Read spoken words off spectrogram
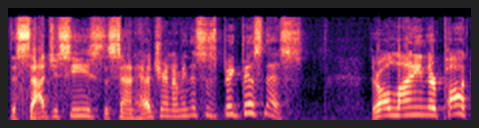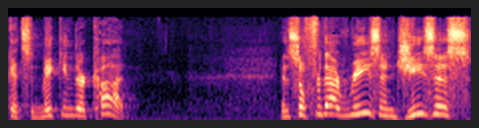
the Sadducees, the Sanhedrin. I mean, this is big business. They're all lining their pockets and making their cut. And so, for that reason, Jesus'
